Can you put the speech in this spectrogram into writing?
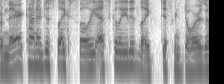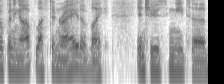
from there, it kind of just like slowly escalated, like different doors opening up left and right of like introducing me to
